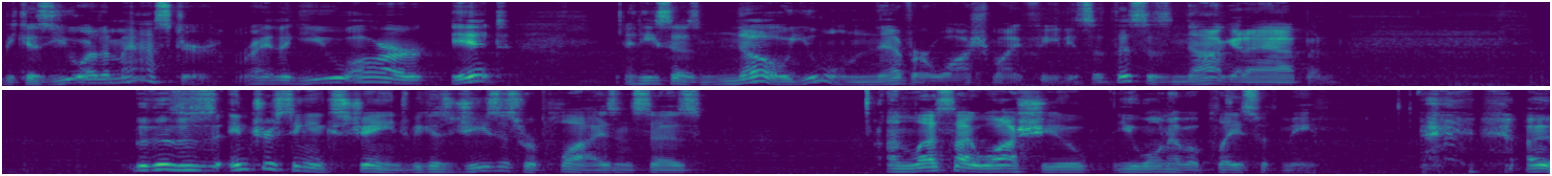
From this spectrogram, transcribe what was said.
because you are the master, right? Like, you are it. And he says, No, you will never wash my feet. He said, This is not going to happen. But there's this interesting exchange because Jesus replies and says, Unless I wash you, you won't have a place with me. Uh,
